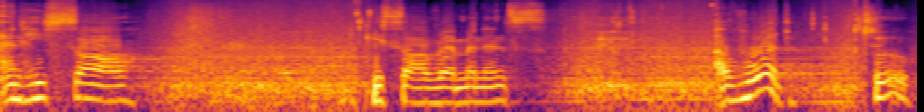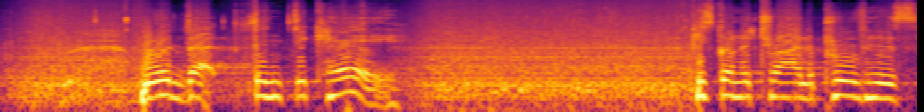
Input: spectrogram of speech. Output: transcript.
and he saw he saw remnants of wood too. Wood that didn't decay. He's going to try to prove his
